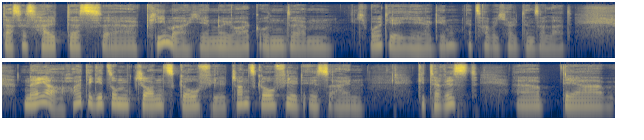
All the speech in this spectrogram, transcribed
das ist halt das äh, Klima hier in New York und ähm, ich wollte ja hierher gehen, jetzt habe ich halt den Salat. Naja, heute geht's um John Schofield. John Schofield ist ein Gitarrist, äh, der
